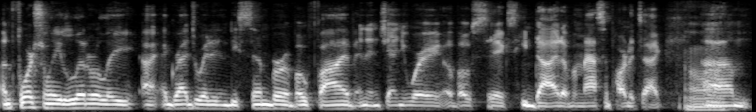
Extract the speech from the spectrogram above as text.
Unfortunately, literally, I, graduated in December of 05 and in January of 06, he died of a massive heart attack. Oh. Um,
